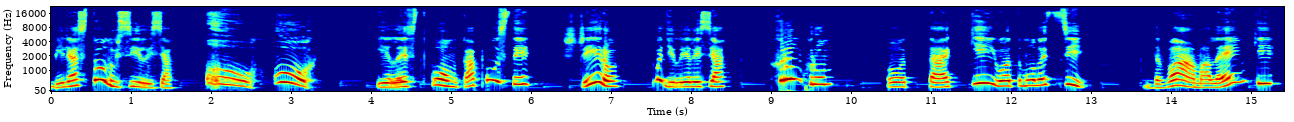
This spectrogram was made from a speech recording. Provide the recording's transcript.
біля столу всілися. Ох, ох! І листком капусти щиро поділилися. Хрум-хрум. От такі от молодці. Два маленькі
